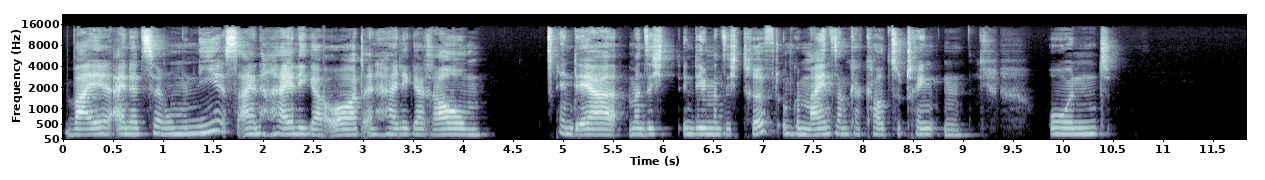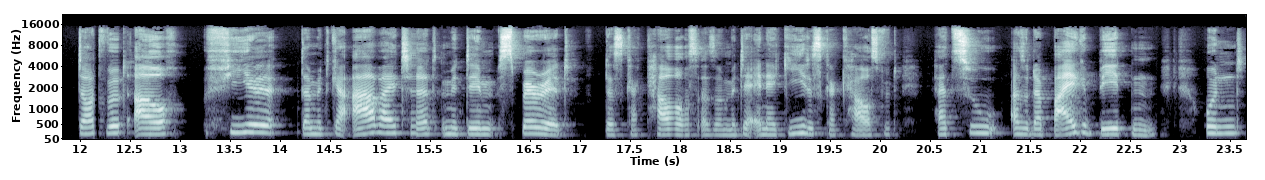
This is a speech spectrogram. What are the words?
Weil eine Zeremonie ist ein heiliger Ort, ein heiliger Raum, in der man sich, in dem man sich trifft, um gemeinsam Kakao zu trinken. Und dort wird auch viel damit gearbeitet, mit dem Spirit des Kakaos, also mit der Energie des Kakaos wird herzu, also dabei gebeten. Und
